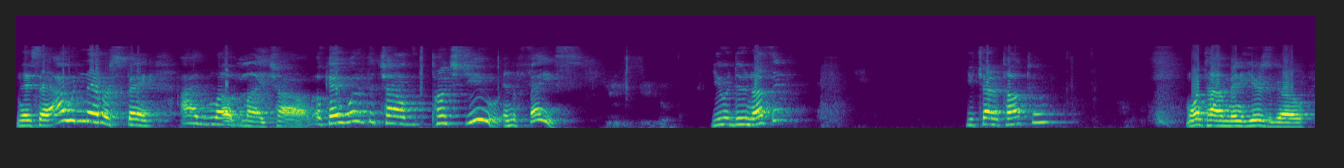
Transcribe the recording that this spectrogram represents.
And they say, I would never spank. I love my child. Okay, what if the child punched you in the face? You would do nothing? You try to talk to him? One time, many years ago,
